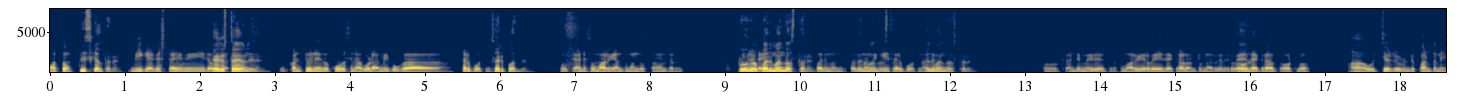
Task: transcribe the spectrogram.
మొత్తం? తీసుకెళ్తారండి. మీకు ఎక్స్ట్రా ఏమి ఎక్స్ట్రా ఏం లేదండి. కంటిన్యూగా కోసినా కూడా మీకు ఒక సరిపోతుంది. సరిపోద్దండి. ఓకే. అంటే సుమారుగా ఎంతమంది వస్తూ ఉంటారు? రోజు పది మంది వస్తారండి. పది మంది. పది పది మంది మందికి వస్తారు. సరిపోతుంది. పది మంది వస్తారండి. ఓకే. అంటే మీరు సుమారు ఇరవై ఐదు ఎకరాలు అంటున్నారు కదా. ఇరవై ఐదు. ఎకరాల తోటలో వచ్చేటటువంటి పంటని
